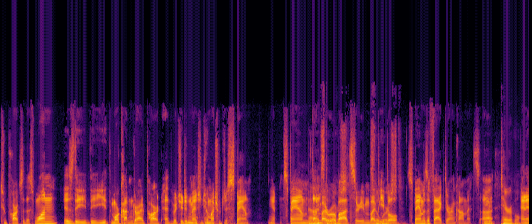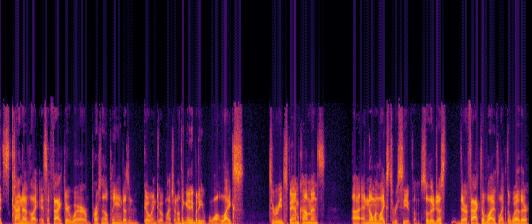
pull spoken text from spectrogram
two parts of this. One is the the, the more cut and dried part, which you didn't mention too much, which is spam. Yeah, spam no, done by robots worst. or even by people. Worst. Spam is a factor in comments. Uh, terrible. And it's kind of like it's a factor where personal opinion doesn't go into it much. I don't think anybody likes to read spam comments, uh, and no one likes to receive them. So they're just they're a fact of life, like the weather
